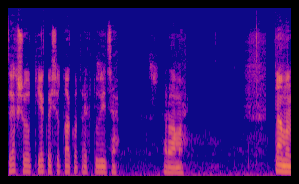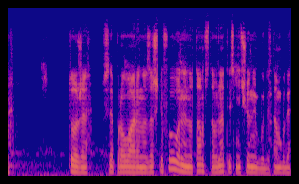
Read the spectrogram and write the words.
Так що от якось отак от рихтується рама. Там он теж все проварено, зашліфоване, але там вставлятись нічого не буде. Там буде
